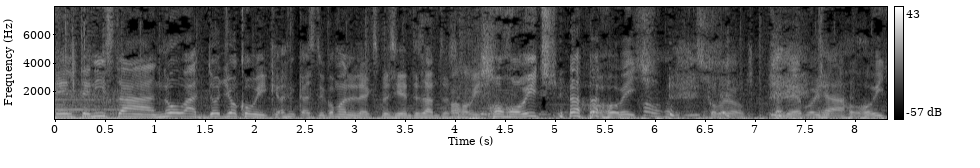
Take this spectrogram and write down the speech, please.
El tenista Novak Djokovic, casi como el expresidente Santos. Jojovic. Jojovic. ¿Cómo no? Saludemos a Jojovic.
